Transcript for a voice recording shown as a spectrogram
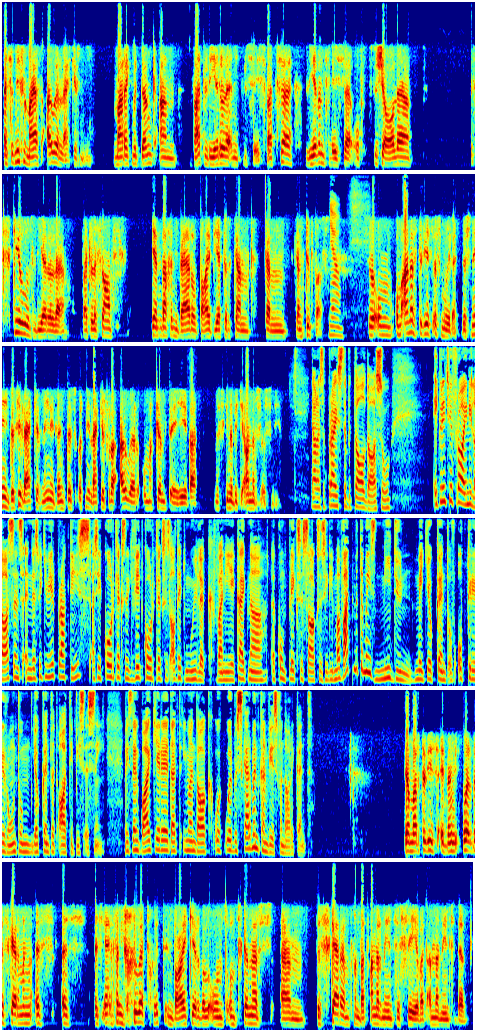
is dit nie vir my as ouer lekker nie. Maar ek moet dink aan wat leer hulle in die proses? Wat se lewenslesse of sosiale skills leer hulle wat hulle self eendag in die wêreld baie beter kan kan kan toepas. Ja. So om om anders te wees is moeilik. Dis nie dis nie lekker nie. Ek dink dis ook nie lekker vir 'n ouer om 'n kind te hê wat miskien 'n bietjie anders is nie. Ja, daar's 'n prys te betaal daaroor. Ek wil net vir vra in die laastens in dis bietjie meer prakties as jy kortliks en ek weet kortliks is altyd moeilik wanneer jy kyk na 'n komplekse saak soos hierdie maar wat moet 'n mens nie doen met jou kind of optree rondom jou kind wat atipies is nie. Mense dink baie kere dat iemand dalk ook oorbeskermend kan wees van daardie kind. Ja, Martelies, ek dink oorbeskerming is is is een van die groot goed en baie keer wil ons ons kinders ehm um, beskerm van wat ander mense sê, wat ander mense dink.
